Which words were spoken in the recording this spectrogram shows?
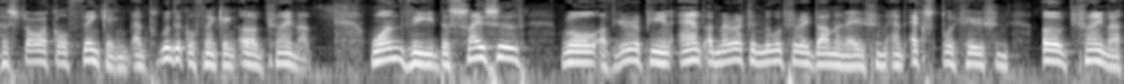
historical thinking and political thinking of China. One, the decisive role of European and American military domination and exploitation of China.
